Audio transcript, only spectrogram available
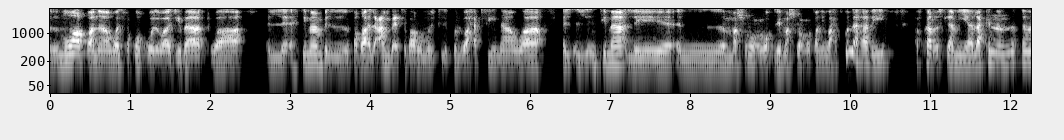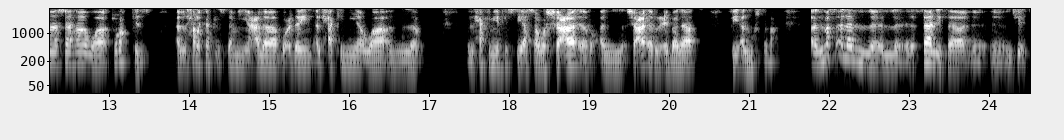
المواطنة والحقوق والواجبات والاهتمام بالفضاء العام باعتباره ملك لكل واحد فينا والانتماء للمشروع لمشروع وطني واحد كل هذه أفكار إسلامية لكن نتناساها وتركز الحركات الإسلامية على بعدين الحاكمية والحاكمية في السياسة والشعائر شعائر العبادات في المجتمع. المسألة الثالثة إن شئت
